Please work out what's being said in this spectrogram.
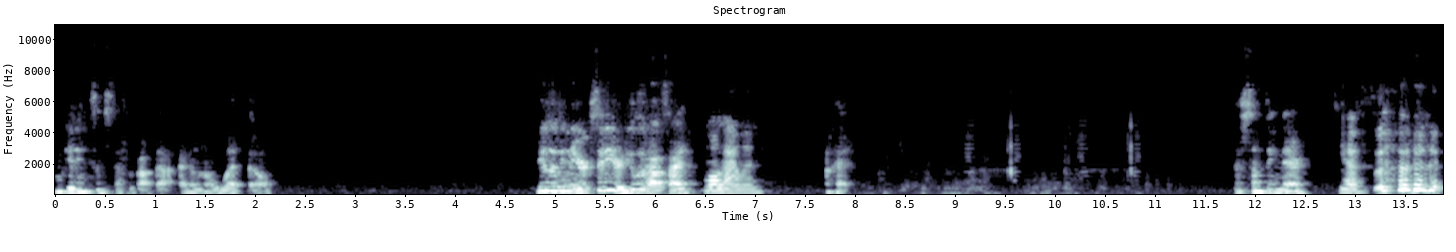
I'm getting some stuff about that. I don't know what though. Do you live in New York City or do you live outside? Long Island. Okay. There's something there. Yes. okay,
